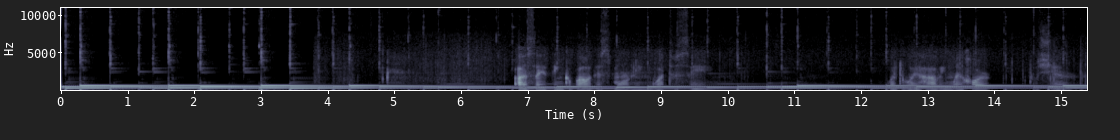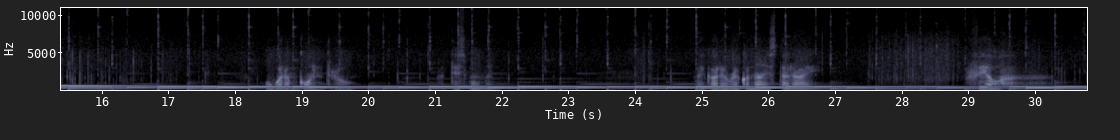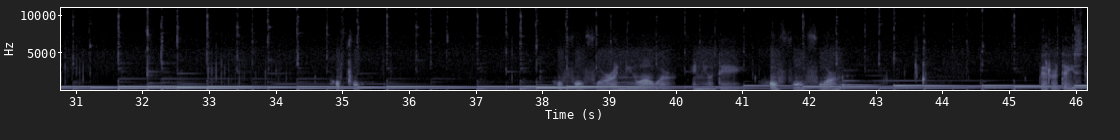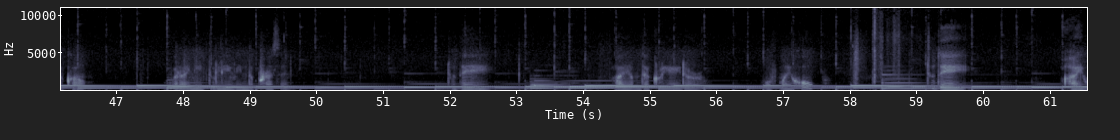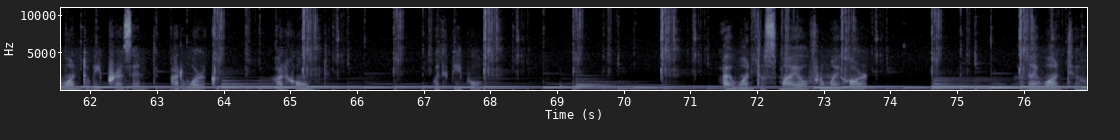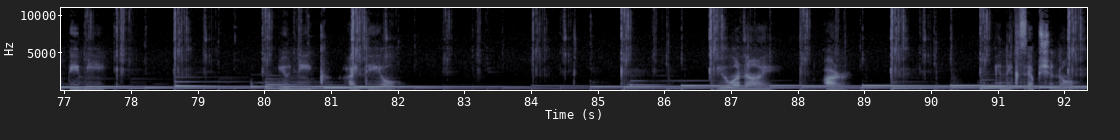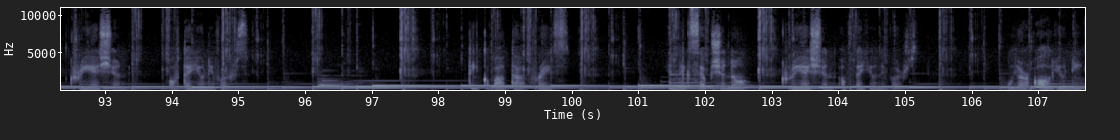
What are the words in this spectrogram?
As I think about this morning, what to say, what do I have in my heart to share, or what I'm going through at this moment, I gotta recognize that I hopeful. Hopeful for a new hour, a new day, hopeful for better days to come. Today, I want to be present at work, at home, with people. I want to smile from my heart and I want to be me. Unique, ideal. You and I are exceptional creation of the universe. Think about that phrase an exceptional creation of the universe. We are all unique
